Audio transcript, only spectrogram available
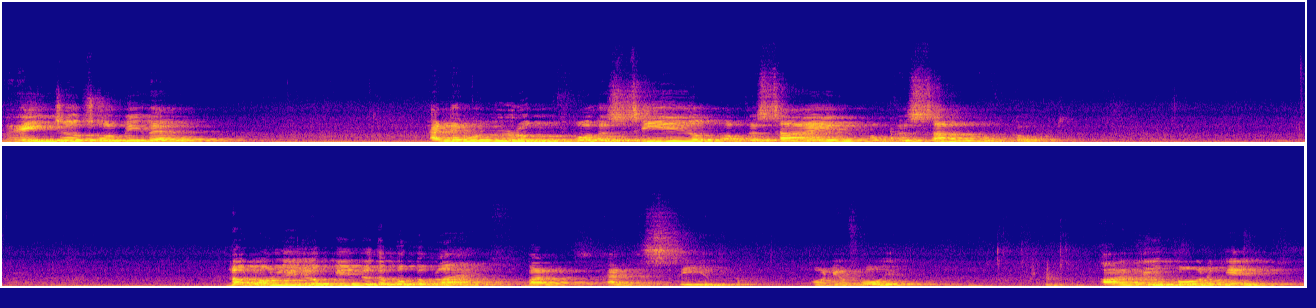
the angels will be there and they will look for the seal of the sign of the Son of God. Not only look into the book of life, but at the seal on your forehead. Are you born again?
